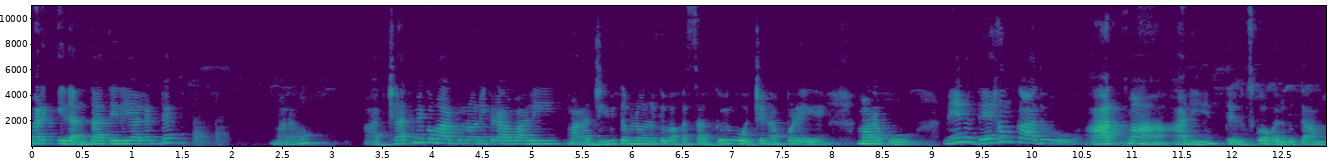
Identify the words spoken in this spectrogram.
మరి ఇదంతా తెలియాలంటే మనము ఆధ్యాత్మిక మార్గంలోనికి రావాలి. మన జీవితంలోనికి ఒక సద్గురువు వచ్చినప్పుడే మనకు నేను దేహం కాదు ఆత్మ అని తెలుసుకోగలుగుతాము.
